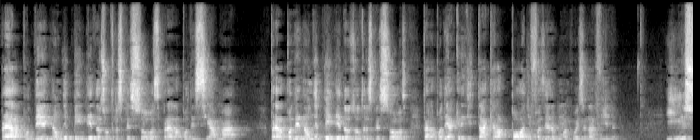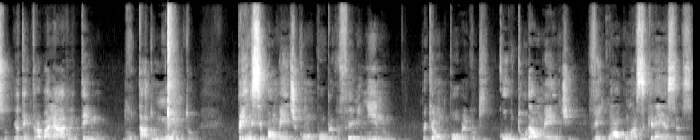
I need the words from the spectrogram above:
para ela poder não depender das outras pessoas, para ela poder se amar, para ela poder não depender das outras pessoas, para ela poder acreditar que ela pode fazer alguma coisa na vida. E isso eu tenho trabalhado e tenho lutado muito, principalmente com o público feminino, porque é um público que culturalmente vem com algumas crenças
